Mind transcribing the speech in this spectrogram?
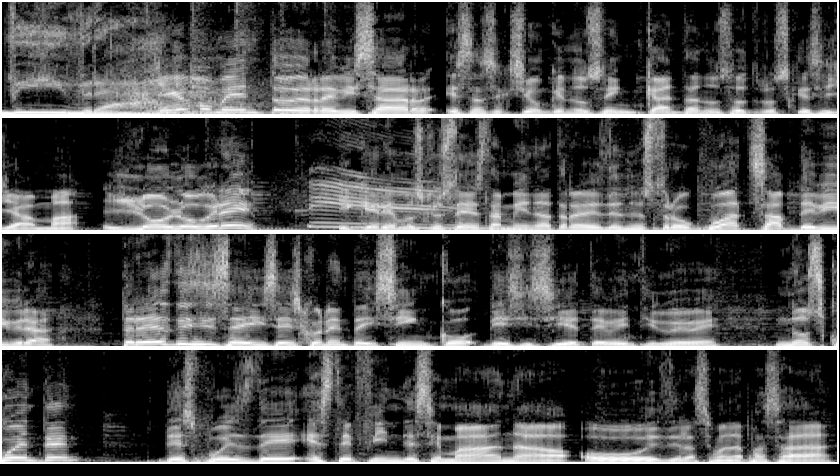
Vibra. Llega el momento de revisar esta sección que nos encanta a nosotros que se llama Lo logré. Y queremos que ustedes también a través de nuestro WhatsApp de Vibra 316-645-1729 nos cuenten después de este fin de semana o desde la semana pasada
